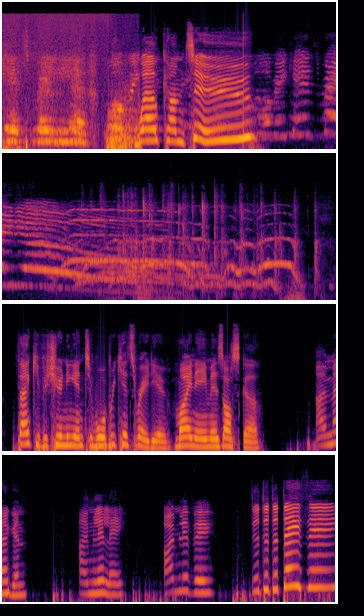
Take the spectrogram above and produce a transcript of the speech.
Kids Radio. Warberry Welcome to. Warberry Kids Radio. Thank you for tuning in to Warberry Kids Radio. My name is Oscar. I'm Megan. I'm Lily. I'm Livy. Daisy.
